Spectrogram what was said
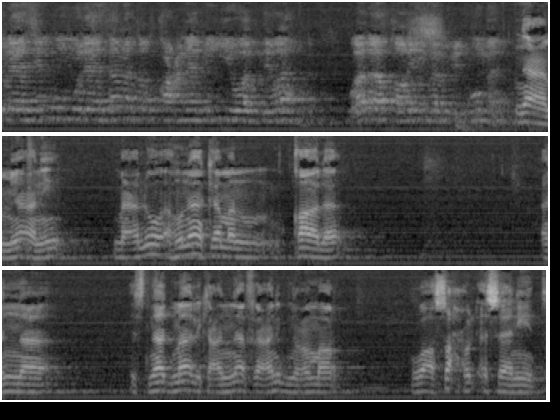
يلازمه ملازمة القعنبي وابن وهب ولا قريبا منهما. نعم يعني معلوم هناك من قال أن إسناد مالك عن نافع عن ابن عمر هو أصح الأسانيد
